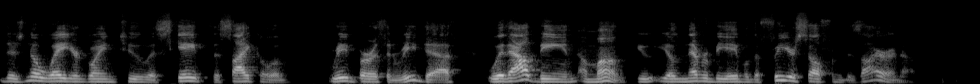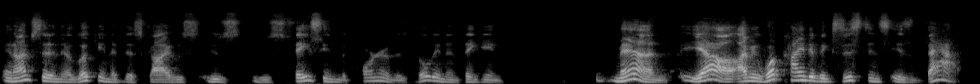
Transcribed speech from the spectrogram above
there's no way you're going to escape the cycle of rebirth and redeath without being a monk. You, you'll never be able to free yourself from desire enough. And I'm sitting there looking at this guy who's who's who's facing the corner of this building and thinking, man, yeah, I mean, what kind of existence is that?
